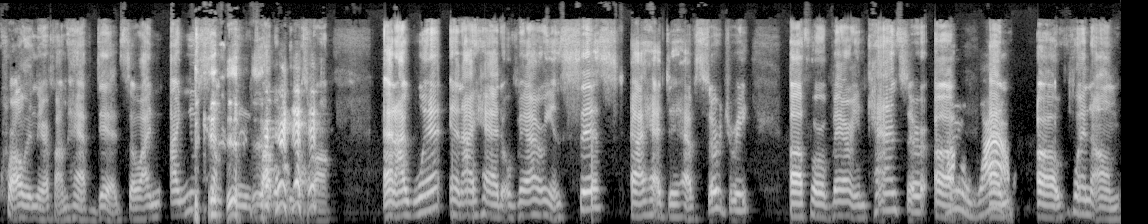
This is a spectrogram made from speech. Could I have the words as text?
crawl in there if I'm half dead. So I I knew something probably was wrong. And I went and I had ovarian cyst. I had to have surgery uh, for ovarian cancer. Uh, oh wow! And, uh, when um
